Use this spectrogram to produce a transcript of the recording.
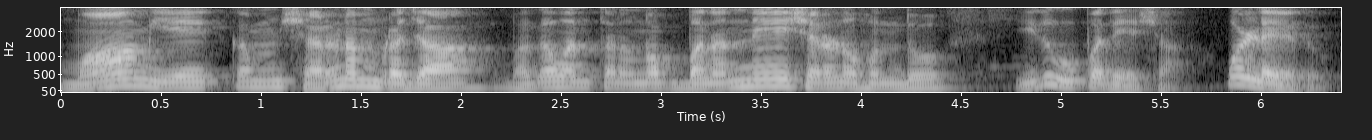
ಮಾಂ ಏಕಂ ಶರಣಂ ರಜ, ಭಗವಂತನನ್ನೊಬ್ಬನನ್ನೇ ಶರಣು ಹೊಂದು, ಇದು ಉಪದೇಶ, ಒಳ್ಳೆಯದು.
